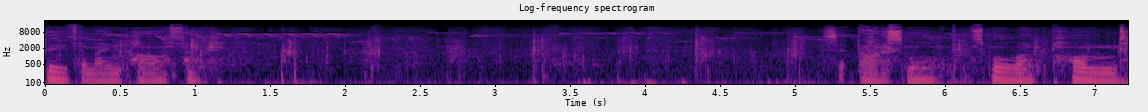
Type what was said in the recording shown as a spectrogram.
leave the main path and sit by a small, small uh, pond.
